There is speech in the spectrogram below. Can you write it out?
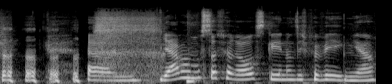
ähm, ja, man muss dafür rausgehen und sich bewegen, ja.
